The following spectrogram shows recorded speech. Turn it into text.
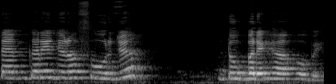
ਟਾਈਮ ਕਰੇ ਜਦੋਂ ਸੂਰਜ ਡੁੱਬ ਰਿਹਾ ਹੋਵੇ।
